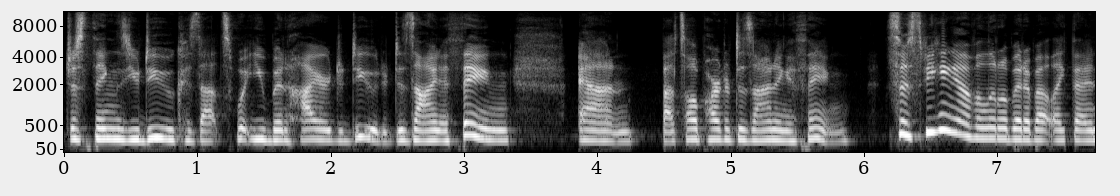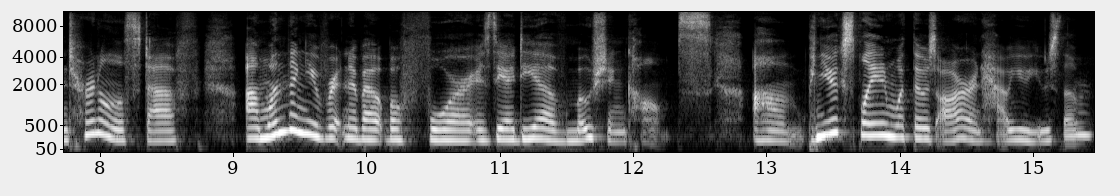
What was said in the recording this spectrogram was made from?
just things you do because that's what you've been hired to do to design a thing, and that's all part of designing a thing. So, speaking of a little bit about like the internal stuff, um, one thing you've written about before is the idea of motion comps. Um, can you explain what those are and how you use them?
